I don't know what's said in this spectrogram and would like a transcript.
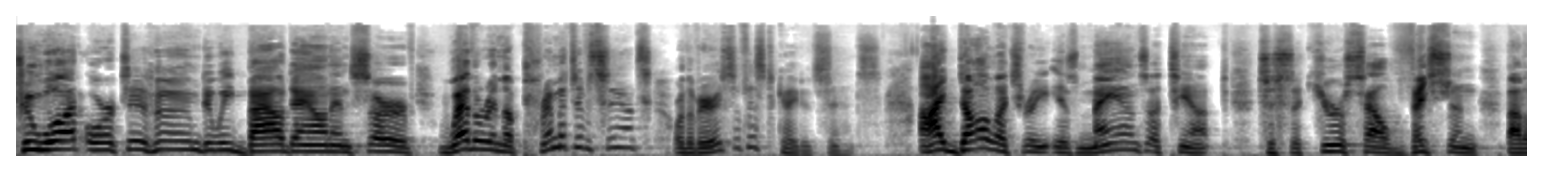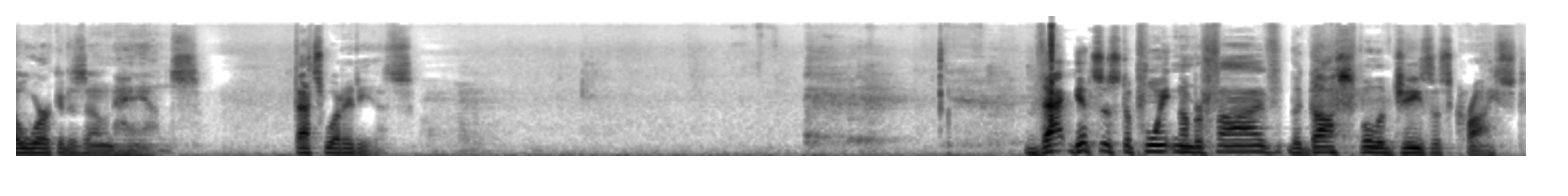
To what or to whom do we bow down and serve, whether in the primitive sense or the very sophisticated sense? Idolatry is man's attempt to secure salvation by the work of his own hands. That's what it is. That gets us to point number five the gospel of Jesus Christ.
